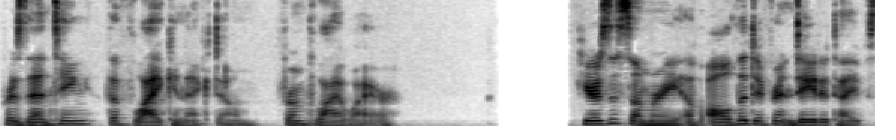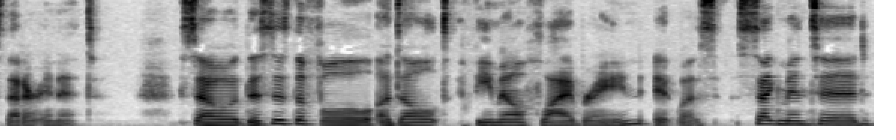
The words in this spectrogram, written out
Presenting the Fly Connectome from Flywire. Here's a summary of all the different data types that are in it. So this is the full adult female fly brain. It was segmented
